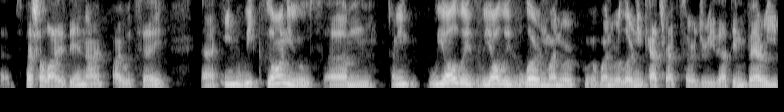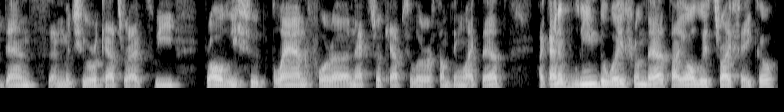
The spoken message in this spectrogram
uh, specialized in, I, I would say. Uh, in weak zonules, um, I mean, we always we always learn when we're when we're learning cataract surgery that in very dense and mature cataracts, we probably should plan for an extra capsular or something like that. I kind of leaned away from that. I always try phaco.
